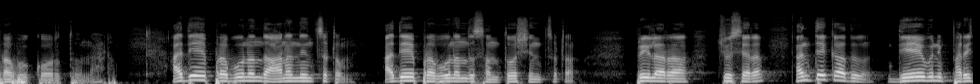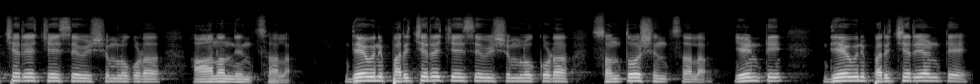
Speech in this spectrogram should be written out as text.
ప్రభు కోరుతున్నాడు. అదే ప్రభునందు ఆనందించటం అదే ప్రభునందు సంతోషించటం. ప్రియులరా చూసారా అంతేకాదు దేవుని పరిచర్య చేసే విషయంలో కూడా ఆనందించాల. దేవుని పరిచర్య చేసే విషయంలో కూడా సంతోషించాల. ఏంటి? దేవుని పరిచర్య అంటే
